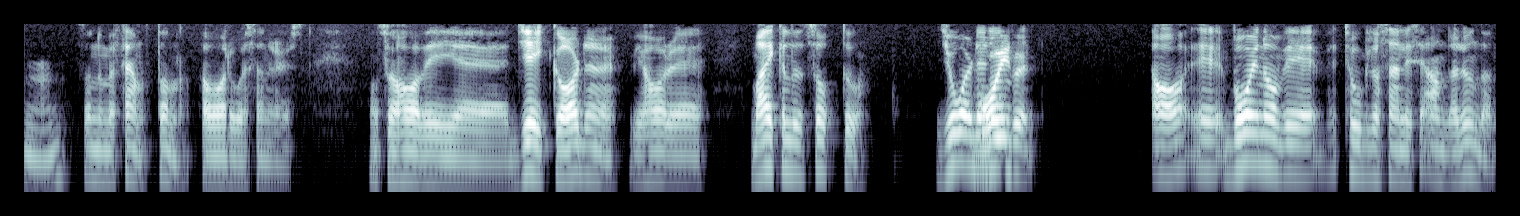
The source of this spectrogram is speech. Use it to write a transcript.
Mm. Som nummer 15 av Ottawa Senators. Och så har vi eh, Jake Gardner. Vi har eh, Michael DeSotto. Jordan Voin. Ja, eh, Voinov tog Los Angeles i andra rundan.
